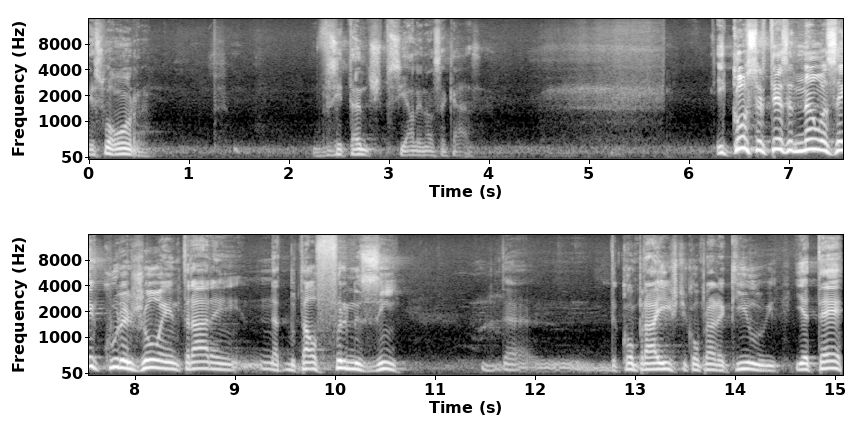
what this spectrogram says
em sua honra. Visitante especial em nossa casa. E com certeza não as encorajou a entrarem no tal frenesim de, de, comprar isto e comprar aquilo, e, e até,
